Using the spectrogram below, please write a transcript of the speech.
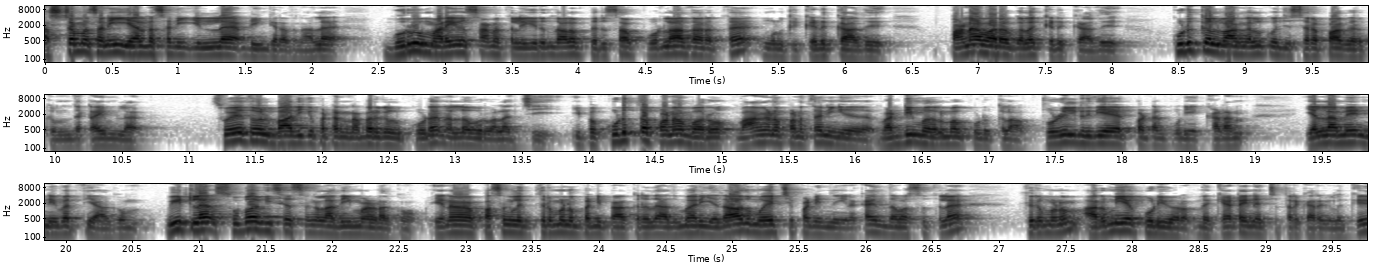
அஷ்டம சனி ஏழரை சனி இல்லை அப்படிங்கிறதுனால குரு மறைவு ஸ்தானத்தில் இருந்தாலும் பெருசாக பொருளாதாரத்தை உங்களுக்கு கெடுக்காது. பண வரவுகளை கெடுக்காது. குடுக்கல் வாங்கல் கொஞ்சம் சிறப்பாக இருக்கும் இந்த டைமில் சுயதொழில் பாதிக்கப்பட்ட நபர்கள் கூட நல்ல ஒரு வளர்ச்சி. இப்போ கொடுத்த பணம் வரும். வாங்கின பணத்தை நீங்கள் வட்டி முதலமாக கொடுக்கலாம். தொழில் ரீதியாக ஏற்படக்கூடிய கடன் எல்லாமே நிவர்த்தி ஆகும். வீட்டில் சுப விசேஷங்கள் அதிகமாக நடக்கும். ஏன்னா பசங்களுக்கு திருமணம் பண்ணி பார்க்குறது அது மாதிரி ஏதாவது முயற்சி பண்ணியிருந்தீங்கன்னாக்கா இந்த வருஷத்தில் திருமணம் அருமையாக கூடி வரும். இந்த கேட்டை நட்சத்திரக்காரர்களுக்கு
